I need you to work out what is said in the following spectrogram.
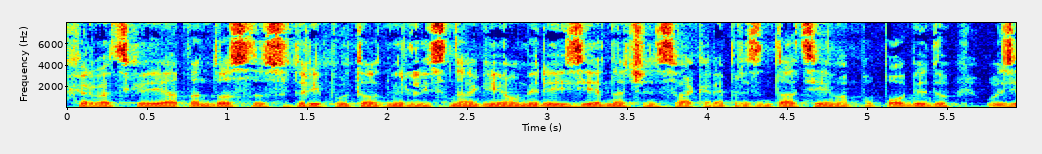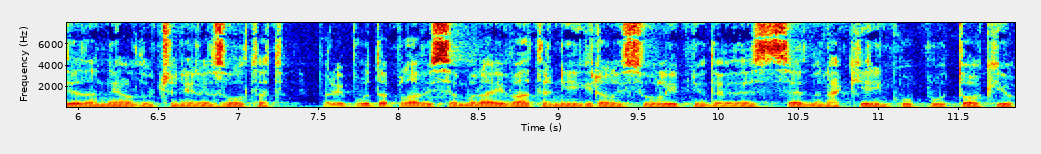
Hrvatska i Japan dosta su tri puta odmirili snage i omire izjednačen. Svaka reprezentacija ima po pobjedu uz jedan neodlučeni rezultat. Prvi puta plavi samuraji vatreni igrali su u lipnju 97. na Kirin Kupu u Tokiju.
